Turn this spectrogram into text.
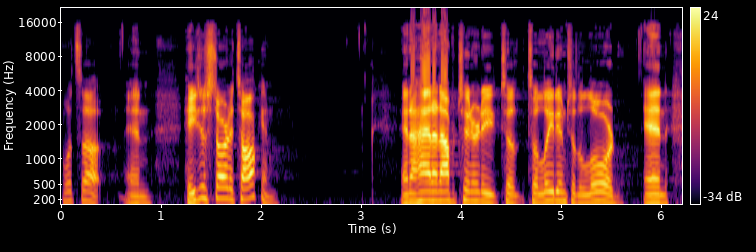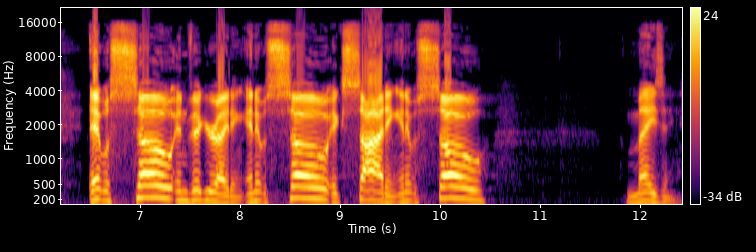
what's up? And he just started talking. And I had an opportunity to, to lead him to the Lord. And it was so invigorating and it was so exciting and it was so amazing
